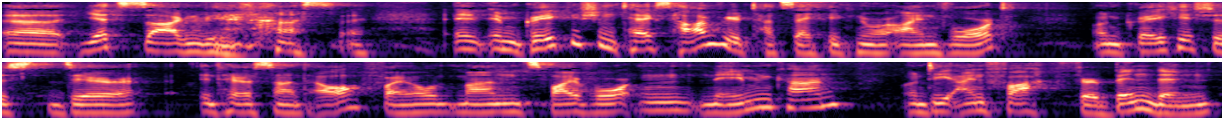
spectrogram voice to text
Äh, jetzt sagen wir das. Im griechischen Text haben wir tatsächlich nur ein Wort. Und Griechisch ist sehr interessant auch, weil man zwei Worte nehmen kann und die einfach verbinden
